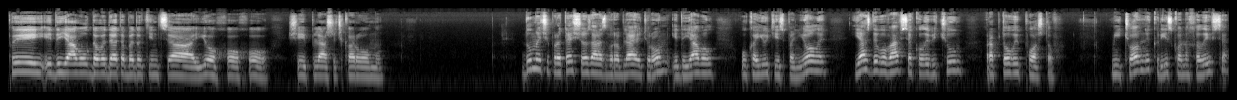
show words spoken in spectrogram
Пий, і диявол доведе тебе до кінця, йо-хо-хо, ще й пляшечка рому. Думаючи про те, що зараз виробляють ром і диявол у каюті іспаньоли, я здивувався, коли відчув раптовий поштовх. Мій човник різко нахилився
